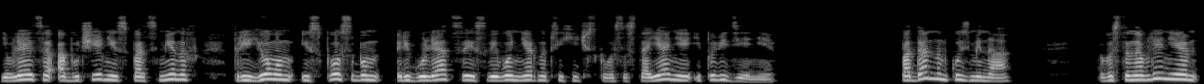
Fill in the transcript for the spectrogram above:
является обучение спортсменов приемам и способам регуляции своего нервно-психического состояния и поведения. По данным Кузьмина, восстановление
